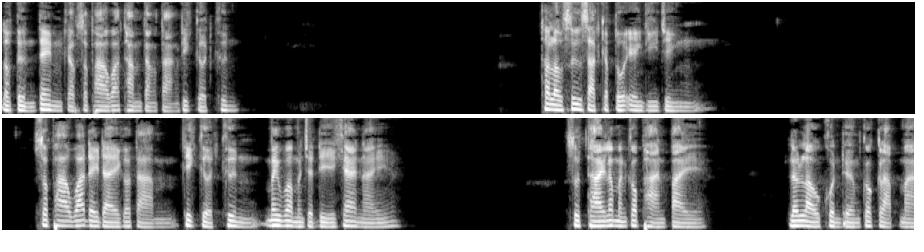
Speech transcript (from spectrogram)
เราตื่นเต้นกับสภาวะธรรมต่าง ๆ ที่เกิดขึ้น ถ้าเราซื่อสัตย์กับตัวเองจริง ๆ สภาวะใด ๆ ก็ตามที่เกิดขึ้น ไม่ว่ามันจะดีแค่ไหน สุดท้ายแล้วมันก็ผ่านไป แล้วเราคนเดิมก็กลับมา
